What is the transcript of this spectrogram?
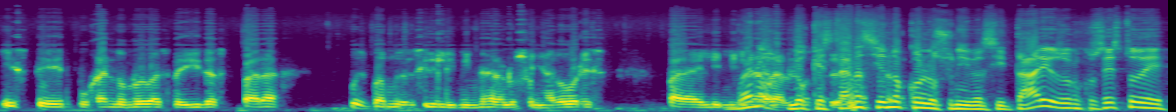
esté empujando nuevas medidas para, pues vamos a decir, eliminar a los soñadores, para eliminar. Bueno, lo que están haciendo con los universitarios, don José, esto de,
